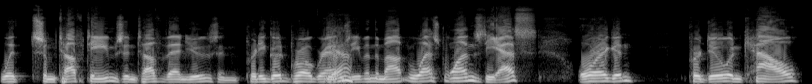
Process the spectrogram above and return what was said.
with some tough teams and tough venues and pretty good programs, Yeah. even the Mountain West ones, yes. Oregon, Purdue, and Cal,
